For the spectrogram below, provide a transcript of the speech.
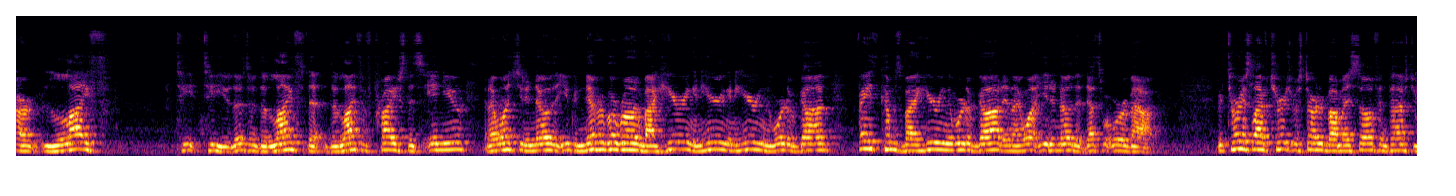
are life to, to you. Those are the life that the life of Christ that's in you. And I want you to know that you can never go wrong by hearing and hearing and hearing the Word of God. Faith comes by hearing the Word of God, and I want you to know that that's what we're about. Victorious Life Church was started by myself and Pastor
